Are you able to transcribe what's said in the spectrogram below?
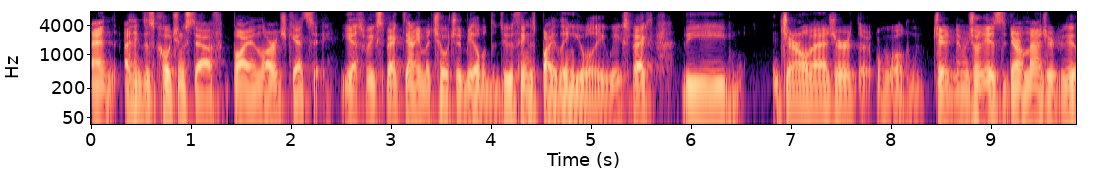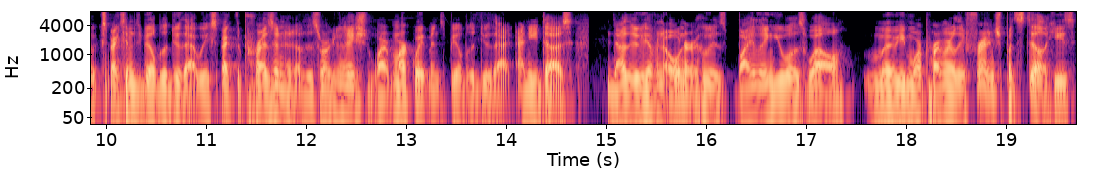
And I think this coaching staff, by and large, gets it. Yes, we expect Danny Maciocia to be able to do things bilingually. We expect the general manager, the, well, Danny Maciocia is the general manager. We expect him to be able to do that. We expect the president of this organization, Mark Weightman, to be able to do that, and he does. Now that we have an owner who is bilingual as well, maybe more primarily French, but still, he's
